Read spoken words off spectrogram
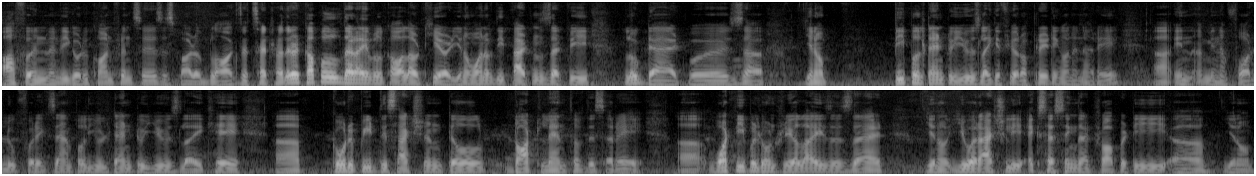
often when we go to conferences as part of blogs etc there are a couple that i will call out here. You know one of the patterns that we looked at was uh, you know people tend to use like if you're operating on an array uh, in, in a for loop for example you'll tend to use like hey uh, go repeat this action till dot length of this array. Uh, what people don't realize is that you know you are actually accessing that property uh, you know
